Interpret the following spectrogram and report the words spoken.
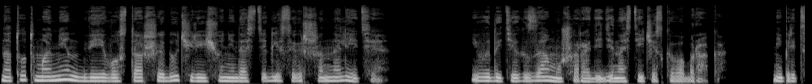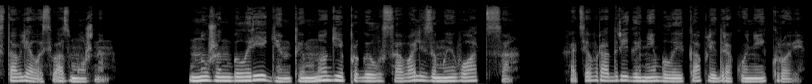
На тот момент две его старшие дочери еще не достигли совершеннолетия, и выдать их замуж ради династического брака не представлялось возможным. Нужен был регент, и многие проголосовали за моего отца, хотя в Родриго не было и капли драконьей крови.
